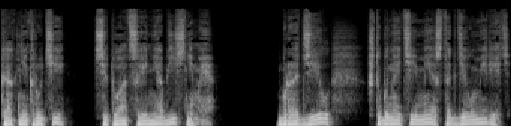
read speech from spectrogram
Как ни крути, ситуация необъяснимая. Бродил, чтобы найти место, где умереть.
